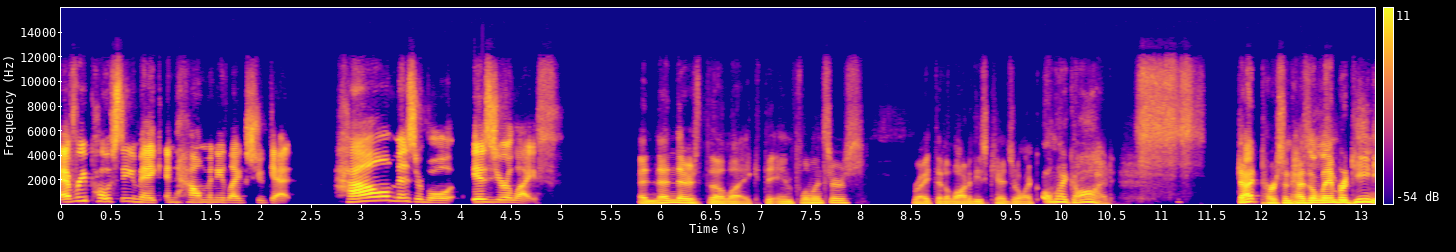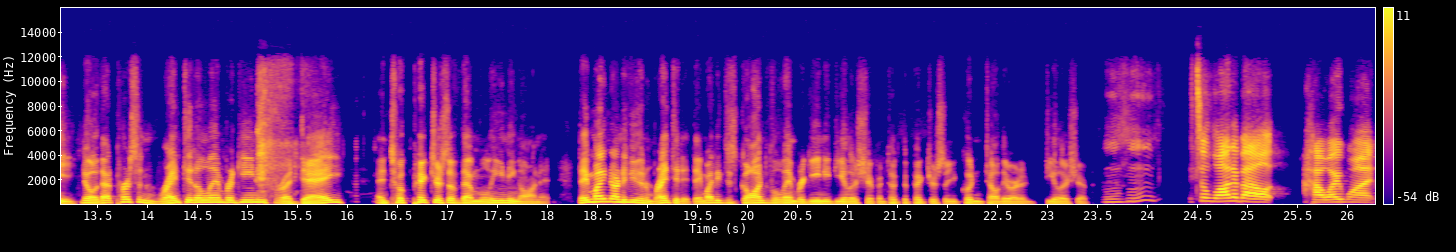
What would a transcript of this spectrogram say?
every post that you make and how many likes you get? How miserable is your life? And then there's the like the influencers, right? That a lot of these kids are like, oh my God, that person has a Lamborghini. No, that person rented a Lamborghini for a day and took pictures of them leaning on it. They might not have even rented it. They might have just gone to the Lamborghini dealership and took the picture so you couldn't tell they were at a dealership. Mm-hmm. It's a lot about how I want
